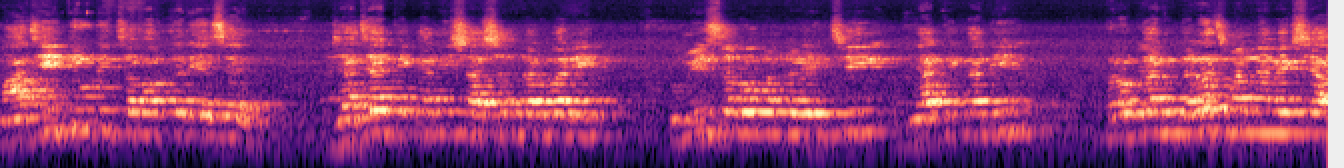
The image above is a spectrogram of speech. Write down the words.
माझी तेवढी जबाबदारी असेल. ज्या ज्या ठिकाणी शासन दरबारी तुम्ही सर्व मंडळींची या ठिकाणी खरोखर गरज म्हणण्यापेक्षा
